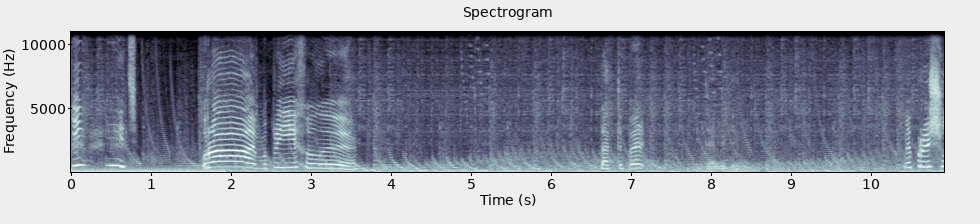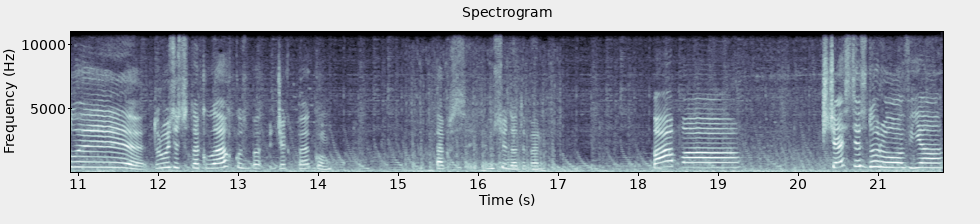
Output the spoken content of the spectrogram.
Ідіть. Ура! Ми приїхали. Так, тепер ідемо, ідемо. Ми пройшли. Друзі, це так легко з джекпеком. Так, все, йдемо сюди тепер. Папа! Щастя, здоров'я!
